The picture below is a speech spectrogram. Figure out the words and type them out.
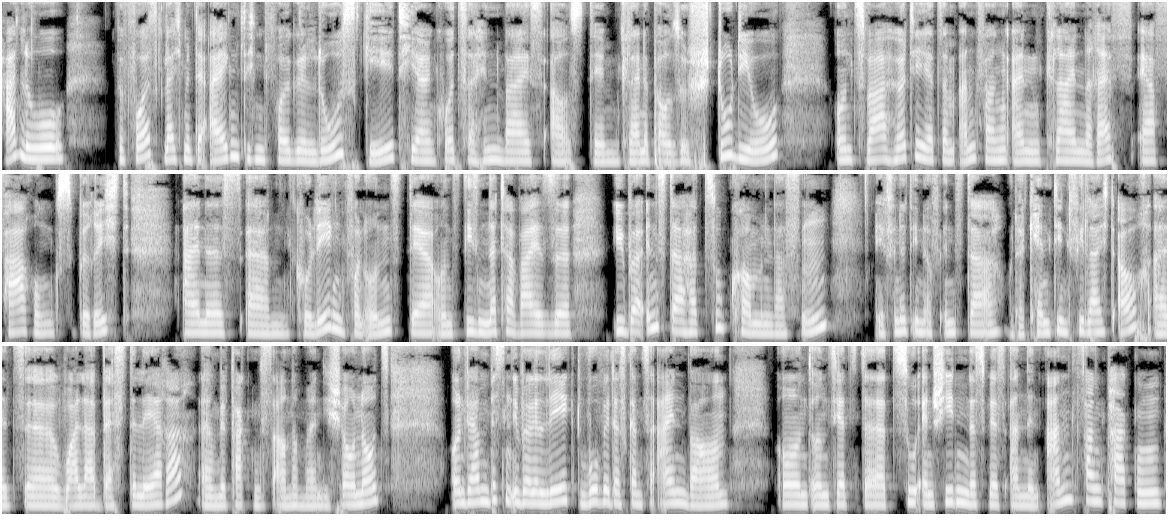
Hallo! Bevor es gleich mit der eigentlichen Folge losgeht, hier ein kurzer Hinweis aus dem Kleine Pause Studio. Und zwar hört ihr jetzt am Anfang einen kleinen Ref-Erfahrungsbericht eines ähm, Kollegen von uns, der uns diesen netterweise über Insta hat zukommen lassen. Ihr findet ihn auf Insta oder kennt ihn vielleicht auch als äh, Walla Beste Lehrer. Ähm, wir packen das auch nochmal in die Show Notes. Und wir haben ein bisschen überlegt, wo wir das Ganze einbauen und uns jetzt dazu entschieden, dass wir es an den Anfang packen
